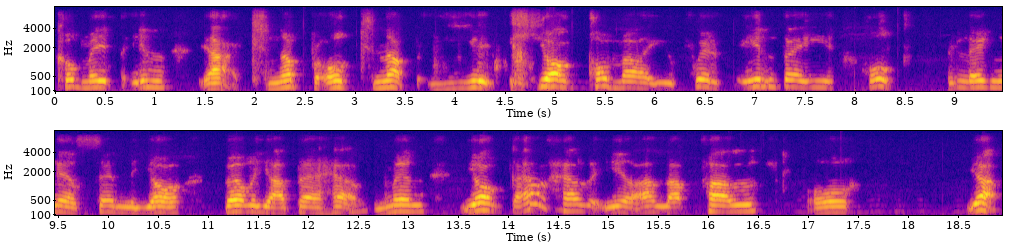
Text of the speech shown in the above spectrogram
kommit in. Ja, knappt och knappt. Jag kommer själv inte ihåg hur länge sedan jag började här. Men jag är här i alla fall. Och ja,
